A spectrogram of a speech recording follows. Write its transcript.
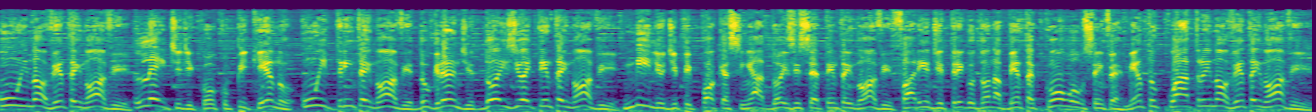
1,99. Leite de coco pequeno, 1,39. Do grande, 2,89. Milho de pipoca sinhá, 2,79. Farinha de trigo Dona Benta com ou sem fermento, 4,99.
